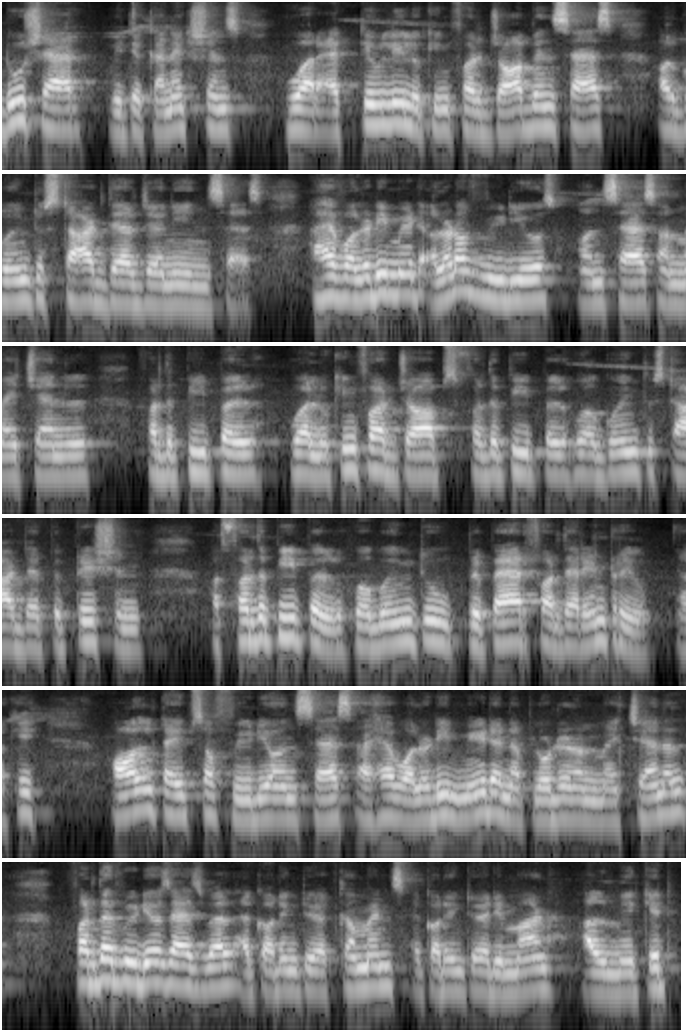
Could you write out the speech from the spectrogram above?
do share with your connections who are actively looking for job in SAS or going to start their journey in SAS. I have already made a lot of videos on SAS on my channel for the people who are looking for jobs, for the people who are going to start their preparation, Uh, for the people who are going to prepare for their interview. Okay, all types of video on SAS I have already made and uploaded on my channel. Further videos as well, according to your comments, according to your demand, I'll make it.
